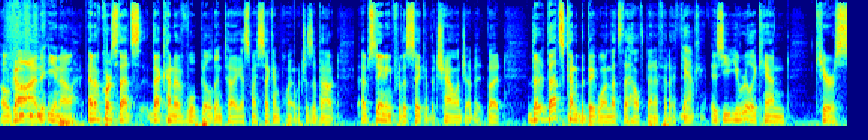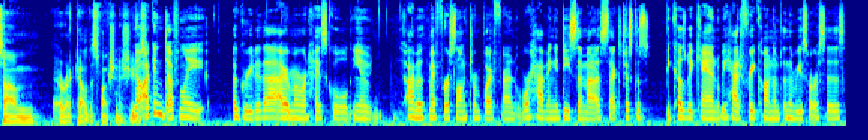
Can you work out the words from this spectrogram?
oh God, you know. And of course, that's that kind of will build into, I guess, my second point, which is about abstaining for the sake of the challenge of it. But there, that's kind of the big one. That's the health benefit, I Yeah. think, is you, you really can cure some erectile dysfunction issues. No, I can definitely agree to that. I remember in high school, you know, I'm with my first long-term boyfriend. We're having a decent amount of sex just because because we can. We had free condoms and the resources,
